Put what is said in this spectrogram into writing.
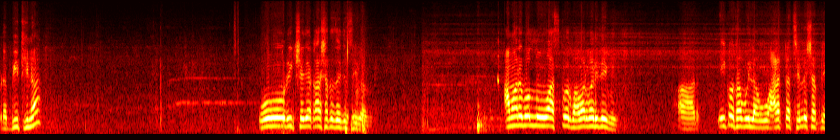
ওটা বিথি না? ও রিক্সা দিয়ে কার সাথে যাইতেছে এইভাবে? আমারে বলল ও আজকে ওর বাবার বাড়ি যাইব। আর এই কথা বললাম ও আরেকটা ছেলের সাথে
